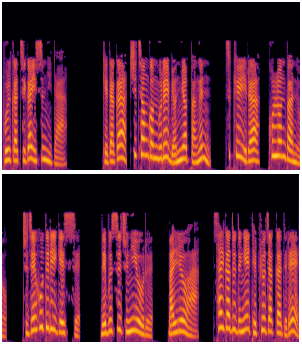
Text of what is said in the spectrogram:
볼 가치가 있습니다. 게다가 시청 건물의 몇몇 방은 스퀘이라, 콜론바누, 주제 호드리게스, 네브스 주니오르, 말료아, 살가두 등의 대표 작가들의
